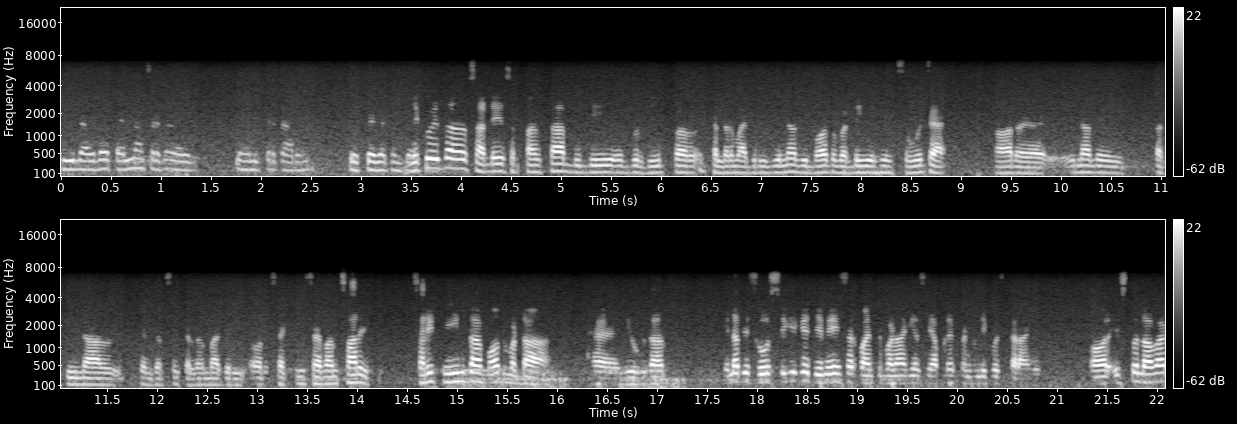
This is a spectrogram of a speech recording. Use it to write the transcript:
ਕੀ ਲੱਗਦਾ ਪਹਿਲਾਂ ਸਰਕਾਰ ਕਿਉਂ ਸਰਕਾਰ ਨੇ ਸੋਚਿਆ ਗਿਆ ਪੰਚਾਇਤ ਦੇਖੋ, ਇਹ ਤਾਂ ਸਾਡੇ ਸਰਪੰਚ ਸਾਹਿਬ ਬੀਬੀ ਗੁਰਦੀਪ ਕੌਰ ਕੱਲਰ ਮਾਜਰੀ ਜੀ, ਇਹਨਾਂ ਦੀ ਬਹੁਤ ਵੱਡੀ ਇਹ ਸੋਚ ਹੈ। ਔਰ ਇਹਨਾਂ ਦੇ ਪਤੀ ਨਾਲ ਸਿੰਦਰ ਸਿੰਘ ਕੱਲਰ ਮਾਜਰੀ ਔਰ ਸੈਕਟਰੀ ਸਾਹਿਬਾਨ ਸਾਰੇ, ਸਾਰੀ ਟੀਮ ਦਾ ਬਹੁਤ ਵੱਡਾ ਹੈ ਯੋਗਦਾਨ। ਇਹਨਾਂ ਦੀ ਸੋਚ ਸੀਗੀ ਕਿ ਜਿਵੇਂ ਹੀ ਸਰਪੰਚ ਬਣਾਂਗੇ, ਅਸੀਂ ਆਪਣੇ ਪਿੰਡ ਲਈ ਕੁਝ ਕਰਾਂਗੇ। ਔਰ ਇਸ ਤੋਂ ਇਲਾਵਾ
